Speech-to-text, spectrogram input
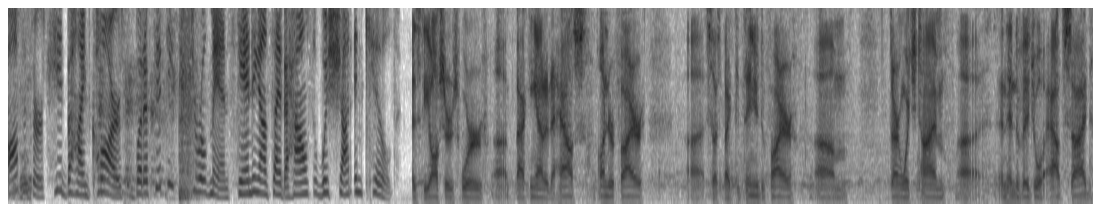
Officers hid behind cars, but a 56 year old man standing outside the house was shot and killed. As the officers were uh, backing out of the house under fire, uh, suspect continued to fire, um, during which time uh, an individual outside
